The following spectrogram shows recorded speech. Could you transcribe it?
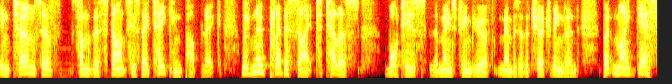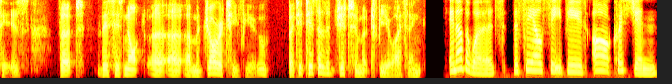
In terms of some of the stances they take in public, we've no plebiscite to tell us what is the mainstream view of members of the Church of England. But my guess is that this is not a, a majority view, but it is a legitimate view, I think. In other words, the CLC views are Christian,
